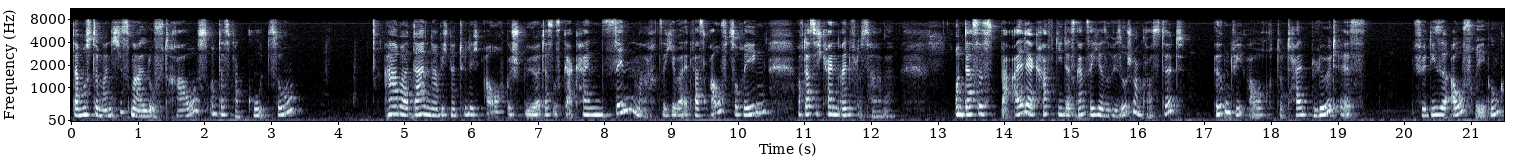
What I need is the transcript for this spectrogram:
Da musste manches Mal Luft raus und das war gut so. Aber dann habe ich natürlich auch gespürt, dass es gar keinen Sinn macht, sich über etwas aufzuregen, auf das ich keinen Einfluss habe. Und dass es bei all der Kraft, die das Ganze hier sowieso schon kostet, irgendwie auch total blöd ist, für diese Aufregung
